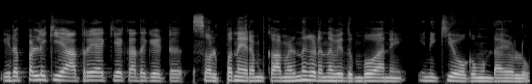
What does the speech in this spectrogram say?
ഇടപ്പള്ളിക്ക് യാത്രയാക്കിയ കഥ കേട്ട് സ്വല്പനേരം കമിഴ്ന്നു കിടന്ന് വിതുമ്പുവാനേ എനിക്ക് യോഗമുണ്ടായുള്ളൂ.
